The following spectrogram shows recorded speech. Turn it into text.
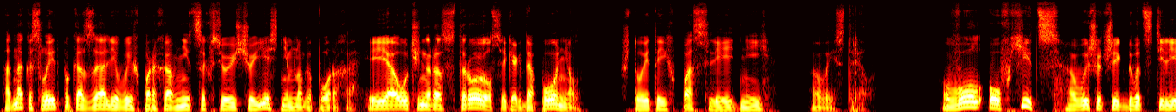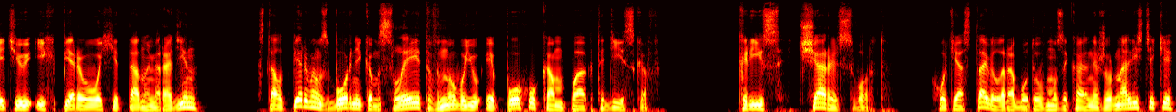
Однако Слейд показали, в их пороховницах все еще есть немного пороха, и я очень расстроился, когда понял, что это их последний выстрел. Wall of Hits, вышедший к двадцатилетию их первого хита номер один, стал первым сборником Слейд в новую эпоху компакт-дисков. Крис Чарльзворт, хоть и оставил работу в музыкальной журналистике,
